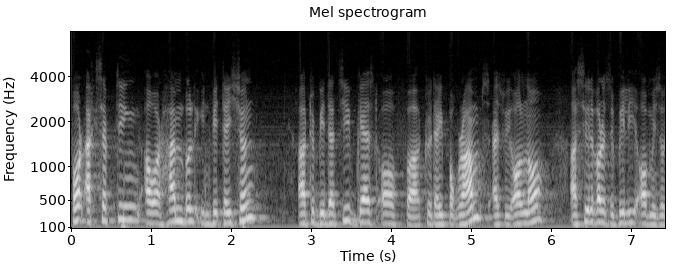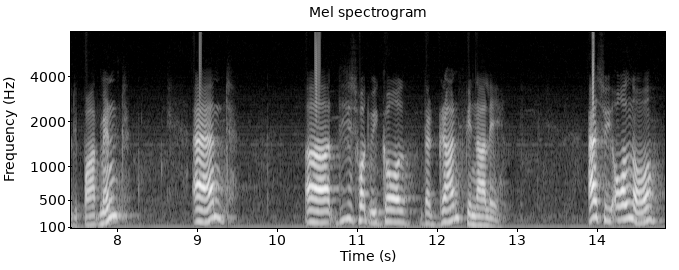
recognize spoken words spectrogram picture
for accepting our humble invitation uh, to be the chief guest of uh, today's programs, as we all know, a Silver Jubilee of Mizo Department. And uh, this is what we call the grand finale. As we all know,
